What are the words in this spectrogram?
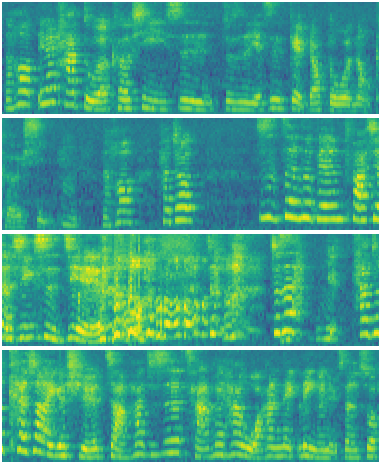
然后因为他读的科系是就是也是 gay 比较多的那种科系，嗯，然后他就就是在那边发现了新世界，就就是也他就看上一个学长，他就是常会和我和那另一个女生说，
